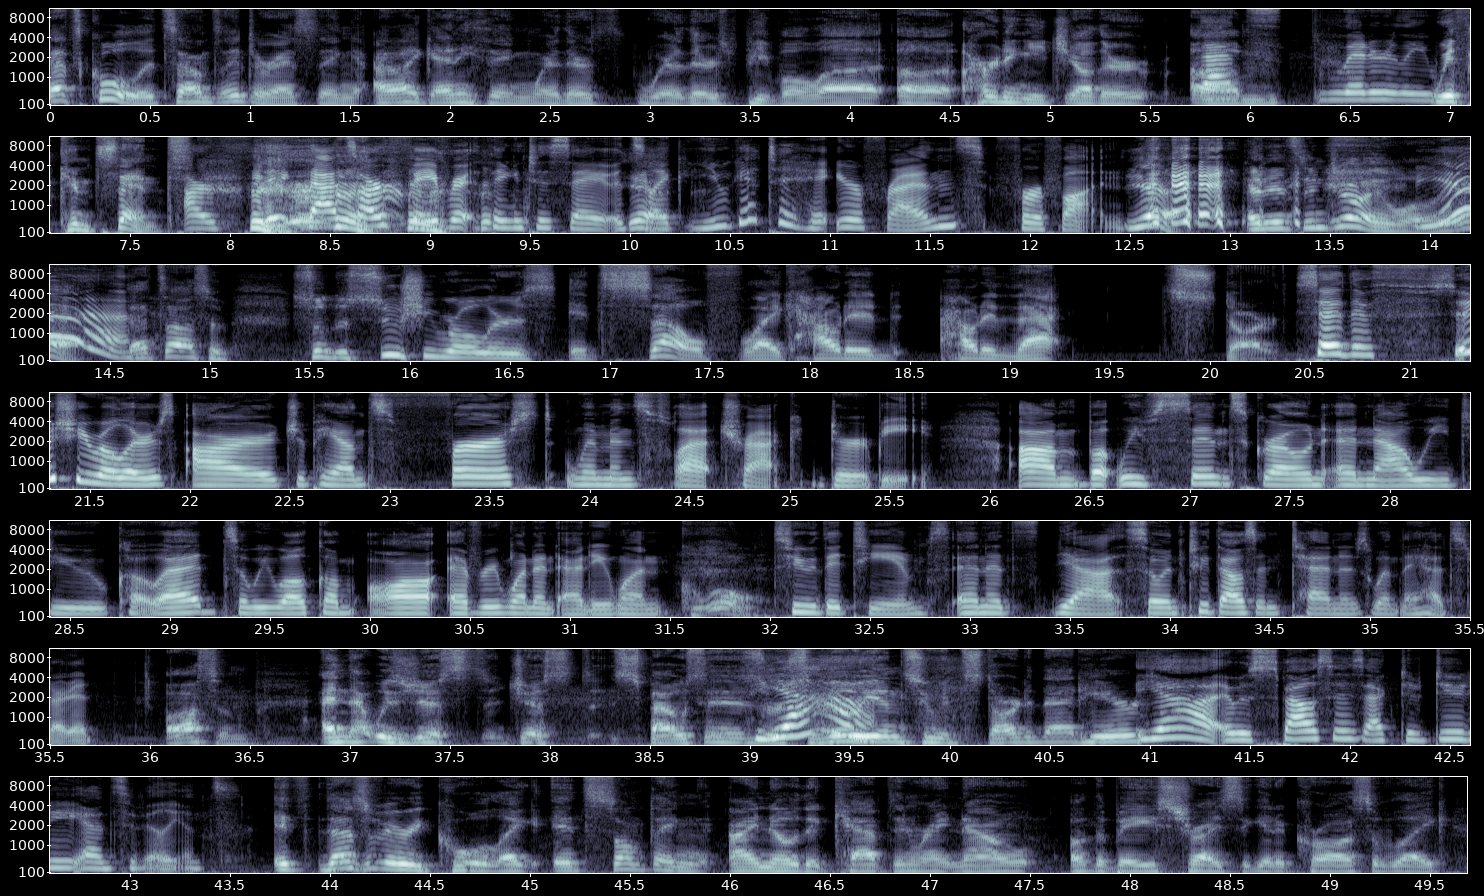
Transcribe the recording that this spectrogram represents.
That's cool. It sounds interesting. I like anything where there's where there's people uh, uh, hurting each other That's um, literally with consent. our that's our favorite thing to say. It's Yeah. like you get to hit your friends for fun. yeah, and it's enjoyable. Yeah. Yeah. that's awesome. So the sushi rollers itself, like, how did how did that start? So the sushi rollers are Japan's first women's flat track derby, um, but we've since grown and now we do co-ed. So we welcome all everyone and anyone Cool, to the teams, and it's yeah. So in 2010 is when they had started. awesome. And that was just just spouses or Yeah. civilians who had started that here. Yeah, it was spouses, active duty, and civilians. It's that's very cool. Like it's something I know the captain right now of the base tries to get across of like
